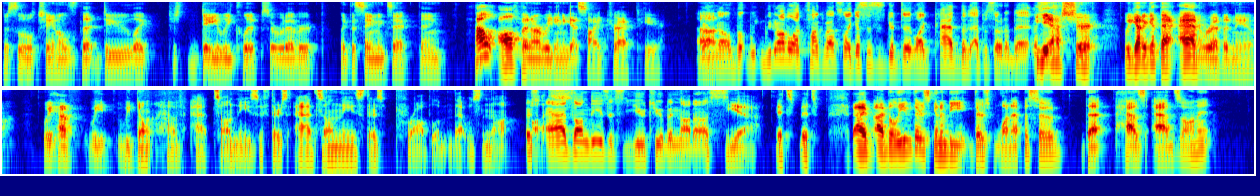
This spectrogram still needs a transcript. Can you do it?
Just little channels that do like just daily clips or whatever, like the same exact thing. How often are we gonna get sidetracked here? I don't uh, know, but we, we don't have a lot to talk about, so I guess this is good to like pad the episode a bit. Yeah, sure. We got to get that ad revenue. We have we we don't have ads on these. If there's ads on these, there's a problem. That was not There's us. ads on these. It's YouTube and not us. Yeah, it's it's. I I believe there's gonna be there's one episode that has ads on it,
